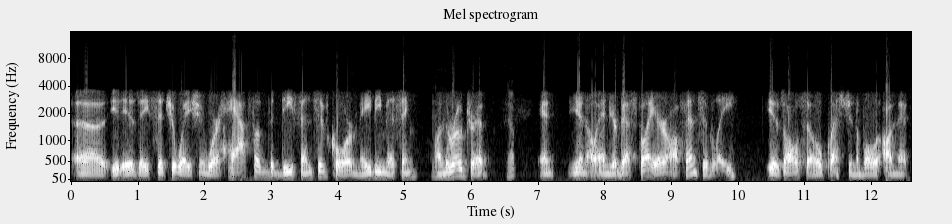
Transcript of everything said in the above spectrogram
uh, it is a situation where half of the defensive core may be missing mm-hmm. on the road trip. Yep. And you know, and your best player offensively is also questionable on that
